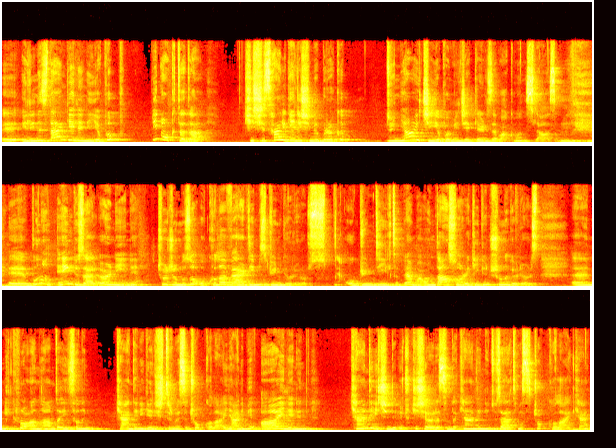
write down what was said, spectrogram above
e, elinizden geleni yapıp bir noktada kişisel gelişimi bırakıp dünya için yapabileceklerinize bakmanız lazım. ee, bunun en güzel örneğini çocuğumuzu okula verdiğimiz gün görüyoruz. Yani o gün değil tabii ama ondan sonraki gün şunu görüyoruz. Ee, mikro anlamda insanın kendini geliştirmesi çok kolay. Yani bir ailenin kendi içinde üç kişi arasında kendini düzeltmesi çok kolayken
